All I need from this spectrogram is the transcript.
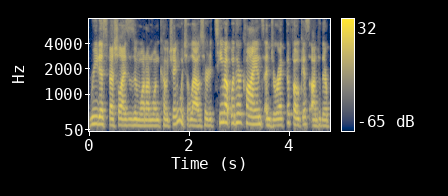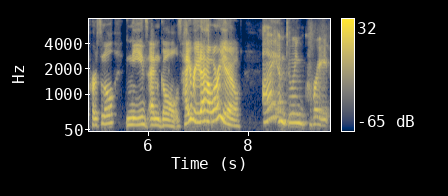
Rita specializes in one on one coaching, which allows her to team up with her clients and direct the focus onto their personal needs and goals. Hi, Rita. How are you? I am doing great.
